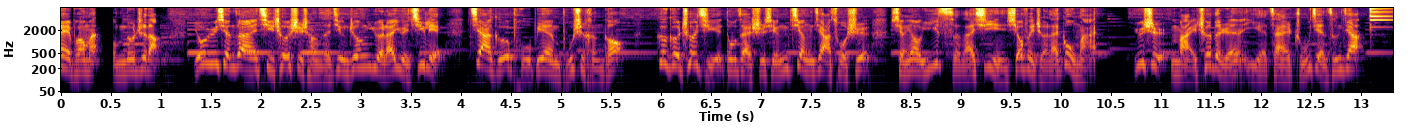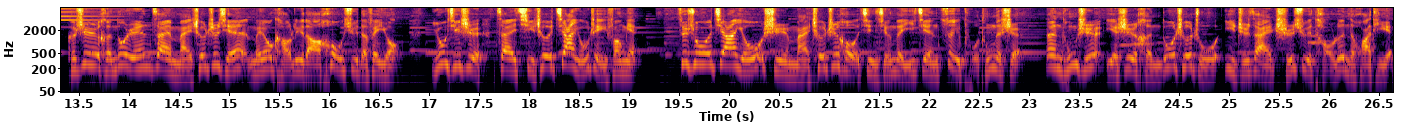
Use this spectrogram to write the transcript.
嘿，朋友们，我们都知道，由于现在汽车市场的竞争越来越激烈，价格普遍不是很高，各个车企都在实行降价措施，想要以此来吸引消费者来购买。于是买车的人也在逐渐增加。可是很多人在买车之前没有考虑到后续的费用，尤其是在汽车加油这一方面。虽说加油是买车之后进行的一件最普通的事，但同时也是很多车主一直在持续讨论的话题。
